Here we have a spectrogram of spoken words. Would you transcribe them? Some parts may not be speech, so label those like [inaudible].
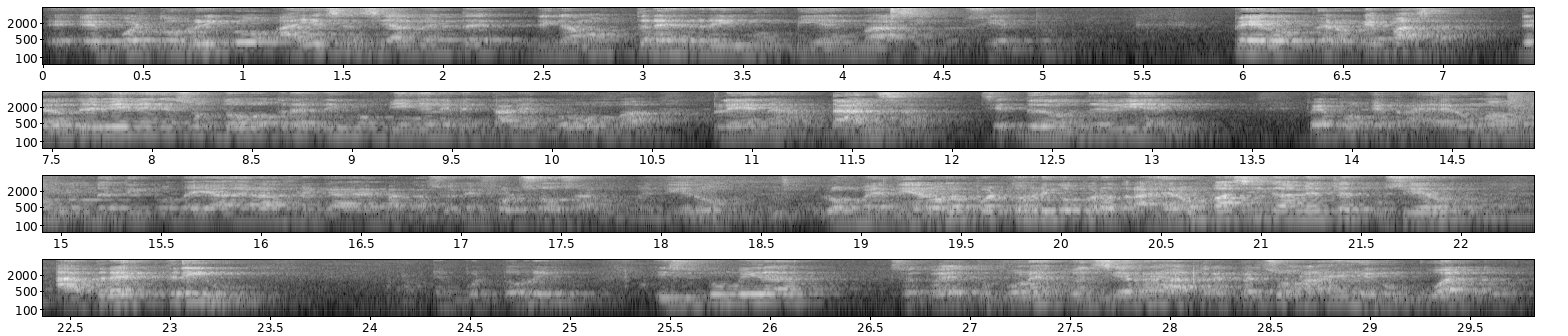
En Puerto Rico hay esencialmente, digamos, tres ritmos bien básicos, ¿cierto? Pero, pero ¿qué pasa? ¿De dónde vienen esos dos o tres ritmos bien elementales? Bomba, plena, danza. ¿De dónde vienen? Pues porque trajeron a un montón de tipos de allá del África en vacaciones forzosas, los metieron, los metieron en Puerto Rico, pero trajeron básicamente, pusieron a tres tribus en Puerto Rico. Y si tú miras, tú pones, tú encierras a tres personajes en un cuarto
